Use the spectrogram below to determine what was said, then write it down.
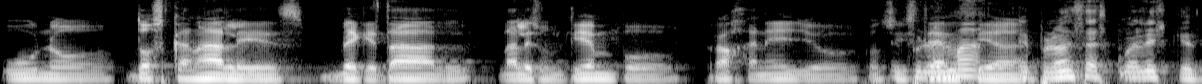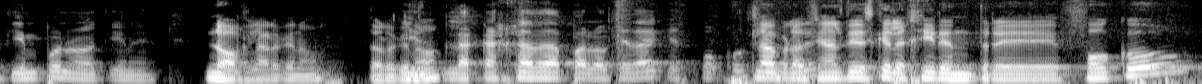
uno, dos canales, ve qué tal, dales un tiempo, trabaja en ello, El consistencia. problema, el problema, ¿sabes cuál es? Que el tiempo no lo tienes. No, claro que no, claro que no. La caja da para lo que da, que es poco. Claro, pero al final tienes que elegir entre foco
